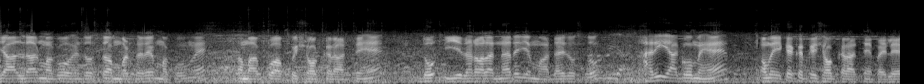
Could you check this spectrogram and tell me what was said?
जालदार मको। है दोस्तों अम्बरसरे मको में। हम आपको आपको शौक कराते हैं। दो ये धर वाला नर है ये मादा है दोस्तों। हरी आगों में है। हम एक एक करके शौक कराते हैं पहले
